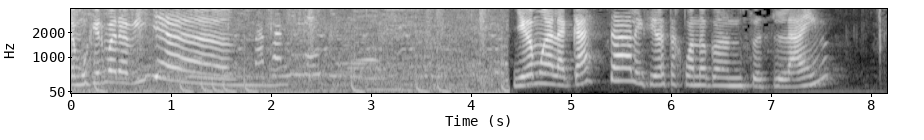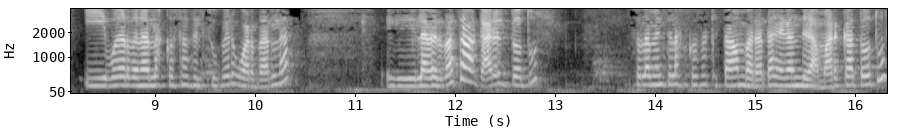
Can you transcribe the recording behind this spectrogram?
La Mujer Maravilla. Llegamos a la casa, la Isidora está jugando con su slime y voy a ordenar las cosas del súper, guardarlas. Eh, la verdad estaba caro el Totus, solamente las cosas que estaban baratas eran de la marca Totus,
